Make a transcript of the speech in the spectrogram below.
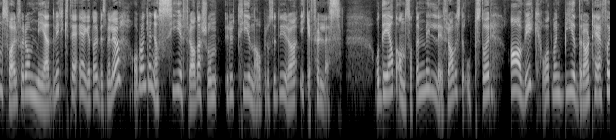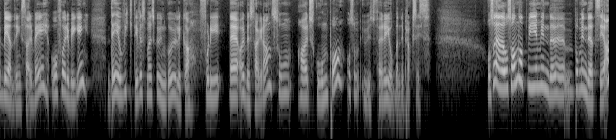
ansvar for å medvirke til eget arbeidsmiljø, og bl.a. si fra dersom rutiner og prosedyrer ikke følges. Og det at ansatte melder ifra hvis det oppstår avvik, og at man bidrar til forbedringsarbeid og forebygging, det er jo viktig hvis man skal unngå ulykker, fordi det er arbeidstakerne som har skoen på, og som utfører jobben i praksis. Og så er det jo sånn at vi på myndighetssida,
